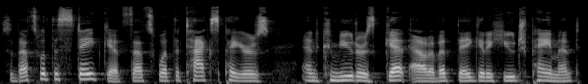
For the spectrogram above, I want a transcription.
So that's what the state gets. That's what the taxpayers and commuters get out of it. They get a huge payment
